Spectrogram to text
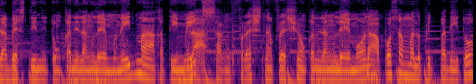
The best din itong kanilang lemonade mga ka-teammates. Lasang fresh na fresh yung kanilang lemon. Tapos ang malupit pa dito,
